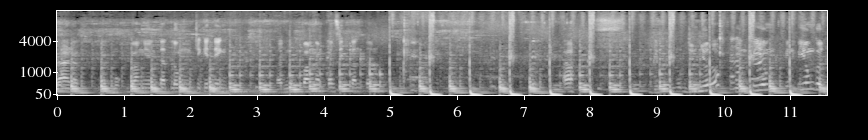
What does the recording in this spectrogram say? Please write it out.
Nag nagmukbang yung tatlong chikiting. Nagmukbang ng pansit canton. Ah. Junior, junior oh. Yung piyong, yung piyong good.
